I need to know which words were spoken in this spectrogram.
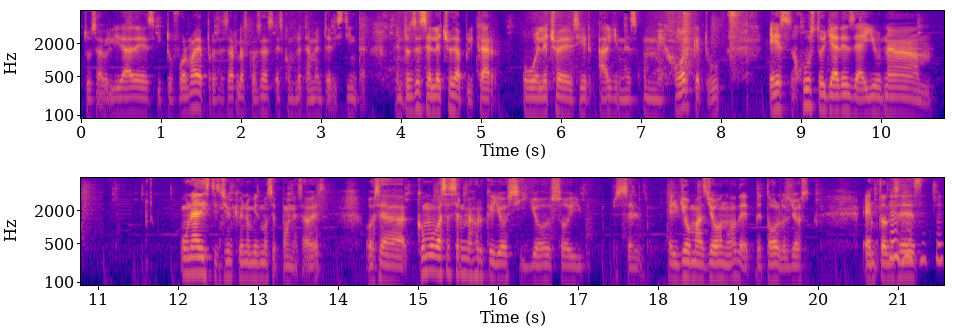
tus habilidades y tu forma de procesar las cosas es completamente distinta. Entonces el hecho de aplicar o el hecho de decir alguien es mejor que tú es justo ya desde ahí una, una distinción que uno mismo se pone, ¿sabes? O sea, ¿cómo vas a ser mejor que yo si yo soy pues, el, yo más yo, ¿no? De, de todos los yo. Entonces,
